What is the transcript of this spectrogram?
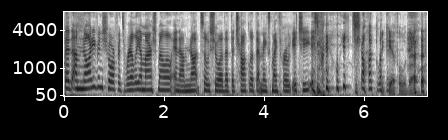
that I'm not even sure if it's really a marshmallow, and I'm not so sure that the chocolate that makes my throat itchy is really chocolate. Be careful with that.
